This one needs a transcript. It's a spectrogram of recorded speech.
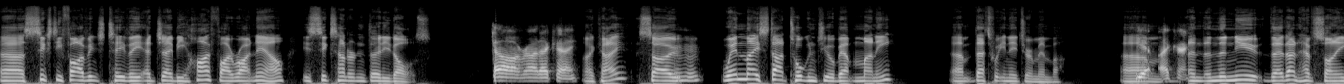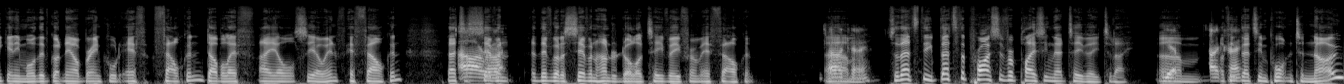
uh, 65 inch TV at JB Hi-Fi right now is six hundred and thirty dollars. Oh, right. Okay. Okay, so Mm-hmm. when they start talking to you about money, um, that's what you need to remember. Um, Yeah, okay. And then the new, they don't have Soniq anymore. They've got now a brand called F Falcon, double F A L C O N, F Falcon. That's a Oh, seven. They've got a seven hundred dollar TV from F Falcon. Um, Okay. So that's the that's the price of replacing that TV today. Yep, Um, I think that's important to know,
